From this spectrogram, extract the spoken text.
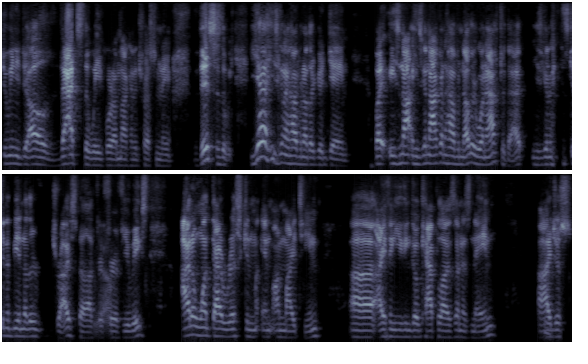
do we need to oh, that's the week where I'm not going to trust him anymore. This is the week. Yeah, he's going to have another good game, but he's not he's not going to have another one after that. He's going to it's going to be another dry spell after Yeah. for a few weeks. I don't want that risk in, in on my team. Uh, I think you can go capitalize on his name. I just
